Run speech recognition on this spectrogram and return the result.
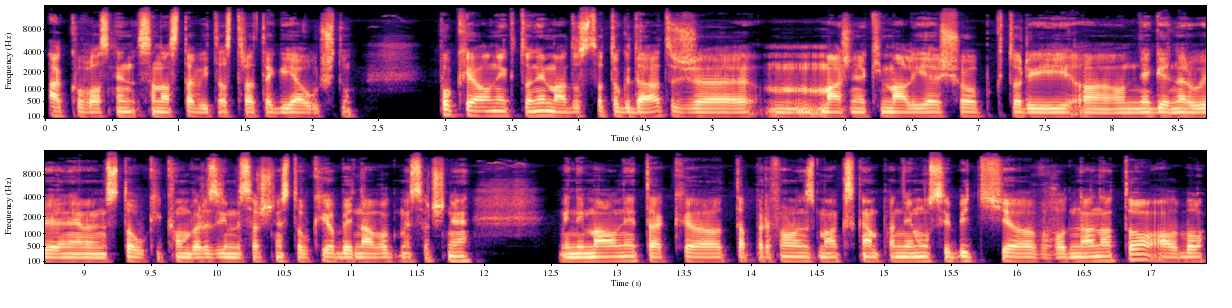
ako vlastne sa nastaví tá stratégia účtu. Pokiaľ niekto nemá dostatok dát, že máš nejaký malý e-shop, ktorý negeneruje, neviem, stovky konverzií mesačne, stovky objednávok mesačne, minimálne, tak tá Performance Max kampaň nemusí byť vhodná na to, alebo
